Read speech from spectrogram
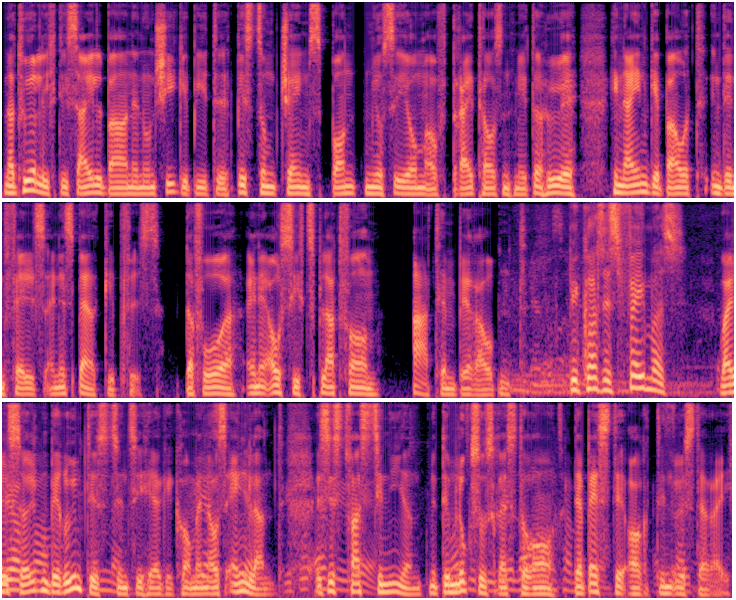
natürlich die Seilbahnen und Skigebiete bis zum James Bond Museum auf 3000 Meter Höhe, hineingebaut in den Fels eines Berggipfels. Davor eine Aussichtsplattform, atemberaubend. Because it's famous. Weil Sölden berühmt ist, sind sie hergekommen aus England. Es ist faszinierend mit dem Luxusrestaurant, der beste Ort in Österreich.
